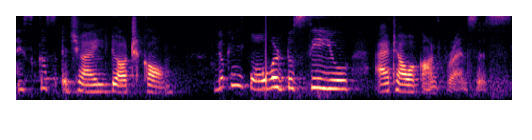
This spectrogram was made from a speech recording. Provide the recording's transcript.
discussagile.com. Looking forward to see you at our conferences.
